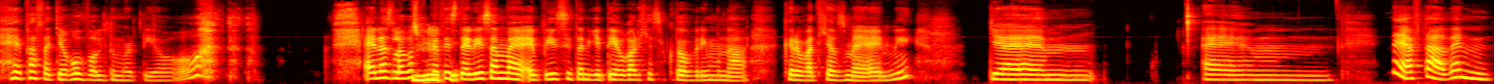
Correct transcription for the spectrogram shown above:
έπαθα κι εγώ Voldemort Ένας λόγος που ναι. καθυστερήσαμε επίσης ήταν γιατί εγώ άρχισα Οκτώβρη ήμουνα κρεβατιασμένη. Και ναι αυτά δεν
